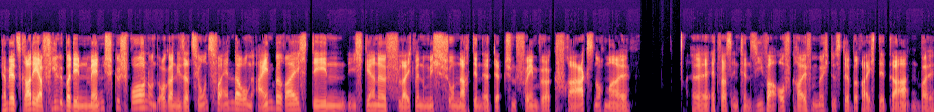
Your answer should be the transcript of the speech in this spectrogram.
Wir haben jetzt gerade ja viel über den Mensch gesprochen und Organisationsveränderung. Ein Bereich, den ich gerne vielleicht, wenn du mich schon nach dem Adaption Framework fragst, nochmal äh, etwas intensiver aufgreifen möchte, ist der Bereich der Daten, weil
